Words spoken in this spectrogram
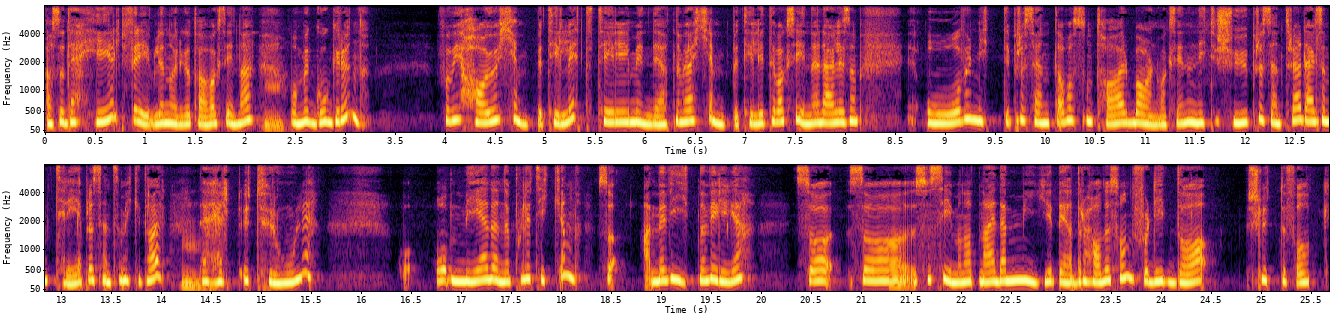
altså Det er helt frivillig i Norge å ta vaksine, og med god grunn. For vi har jo kjempetillit til myndighetene, vi har kjempetillit til vaksiner. Det er liksom over 90% av oss som tar barnevaksine. 97% tror jeg. Det er liksom 3% som ikke tar. Det er helt utrolig. Og med denne politikken, så, med viten og vilje, så, så, så sier man at nei, det er mye bedre å ha det sånn, fordi da slutter folk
